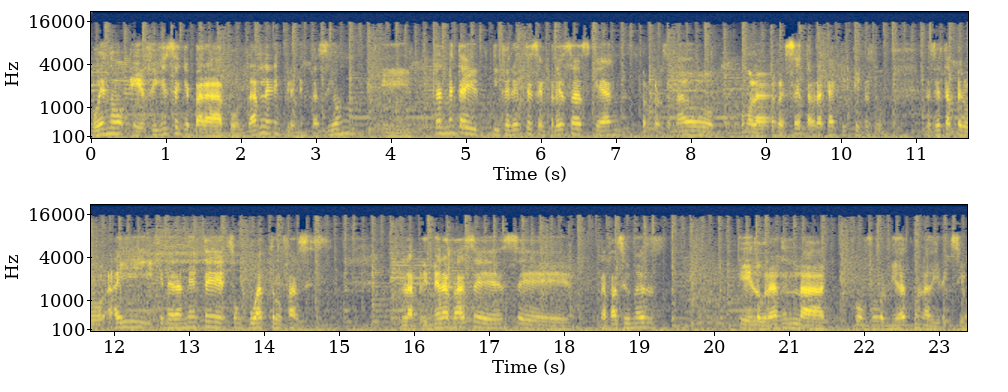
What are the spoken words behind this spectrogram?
Bueno, eh, fíjese que para abordar la implementación, eh, realmente hay diferentes empresas que han proporcionado como la receta, ¿verdad? Cada quien tiene su, receta, pero ahí generalmente son cuatro fases. La primera fase es, eh, la fase 1 es eh, lograr la conformidad con la dirección.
